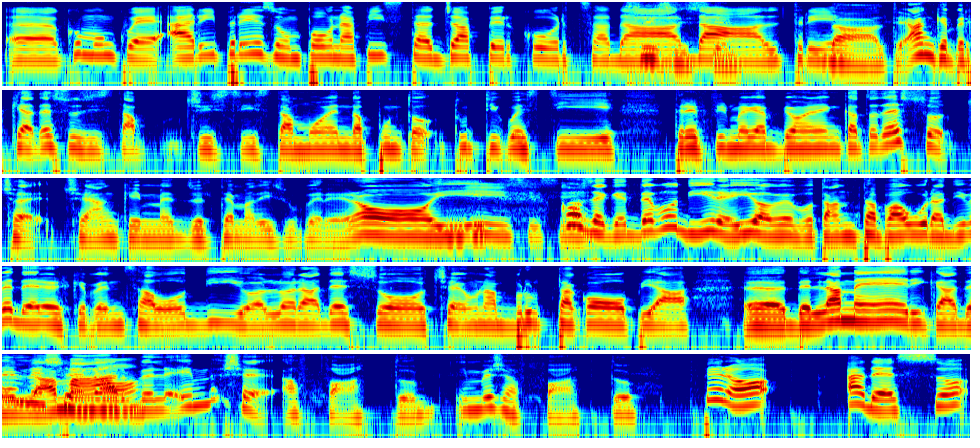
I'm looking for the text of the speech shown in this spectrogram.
eh, comunque ha ripreso un po' una pista già percorsa da, Sì, sì, da altri. da altri. Anche perché adesso si sta, ci si sta muovendo appunto tutti questi tre film che abbiamo elencato adesso. C'è, c'è anche in mezzo il tema dei supereroi. Sì, sì, sì. Cose che devo dire, io avevo tanta paura di vedere perché pensavo, oddio, allora adesso c'è una brutta copia eh, dell'America, della invece no. Marvel. E invece ha fatto. Invece ha fatto. Però adesso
